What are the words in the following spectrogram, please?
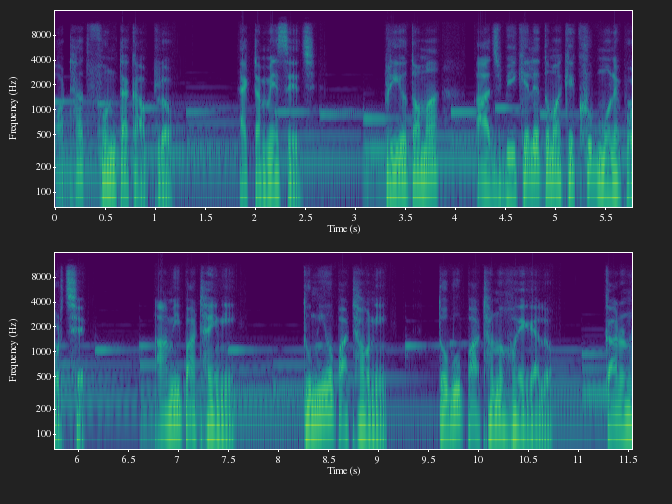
হঠাৎ ফোনটা কাঁপল। একটা মেসেজ। প্রিয়তমা আজ বিকেলে তোমাকে খুব মনে পড়ছে। আমি পাঠাইনি। তুমিও পাঠাওনি। তবু পাঠানো হয়ে গেল। কারণ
